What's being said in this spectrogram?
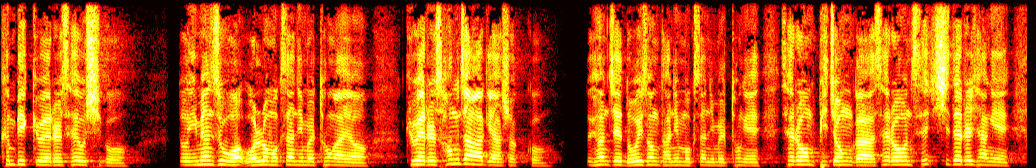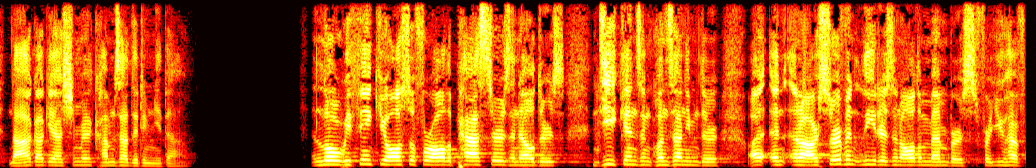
큰빛교회를 세우시고 또 이면수 원로 목사님을 통하여 교회를 성장하게 하셨고 또 현재 노희성 담임 목사님을 통해 새로운 비전과 새로운 시대를 향해 나아가게 하심을 감사드립니다. And Lord, we thank you also for all the pastors and elders, deacons and 권사님들, uh, and, and our servant leaders and all the members, for you have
